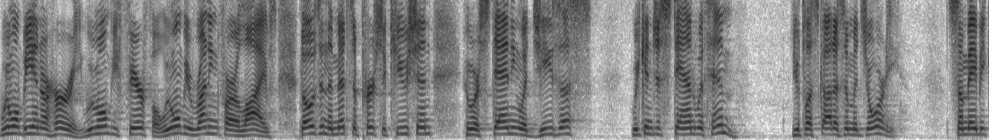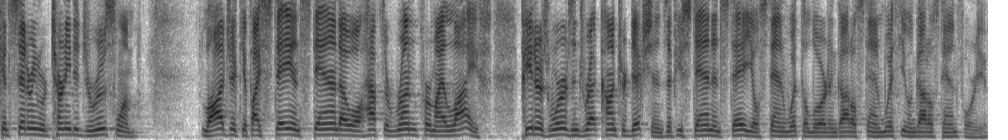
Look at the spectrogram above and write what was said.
we won't be in a hurry. We won't be fearful. We won't be running for our lives. Those in the midst of persecution who are standing with Jesus, we can just stand with him. You plus God is a majority. Some may be considering returning to Jerusalem. logic if I stay and stand, I will have to run for my life. Peter's words in direct contradictions. If you stand and stay, you'll stand with the Lord, and God will stand with you, and God will stand for you.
